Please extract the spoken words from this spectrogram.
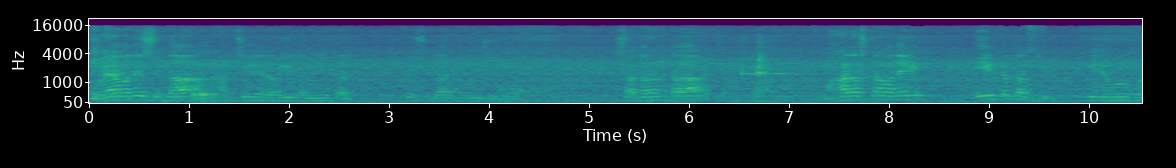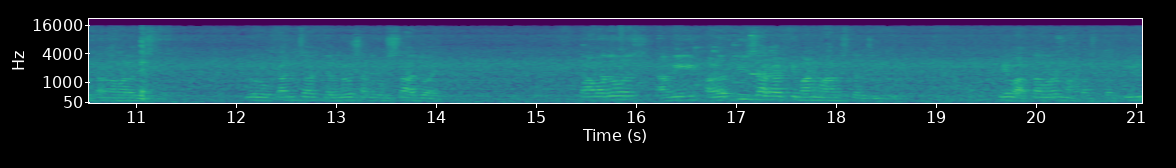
पुण्यामध्ये सुद्धा आमचे रवी दंगेकर ते सुद्धा निवडून जिंकले साधारणतः महाराष्ट्रामध्ये एकतर्फी ही निवडणूक होताना मला दिसते जो लोकांचा जल्लोष आणि उत्साह जो आहे त्यामधूनच आम्ही अडतीस जागा किमान महाराष्ट्रात जिंकली. हे वातावरण महाराष्ट्रातील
